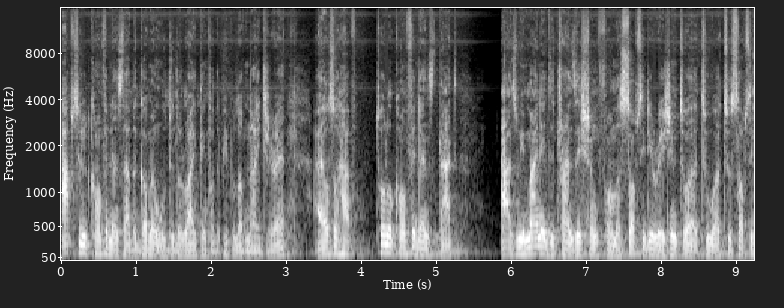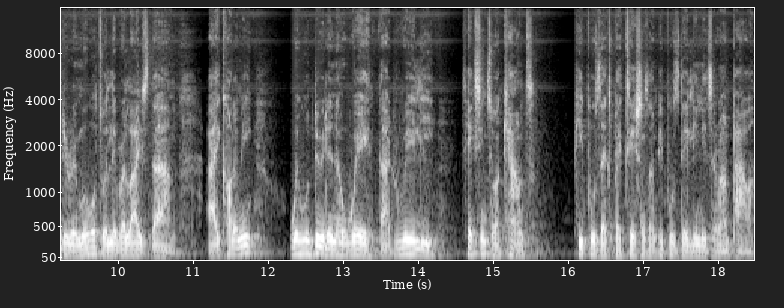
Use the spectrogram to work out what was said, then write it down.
absolute confidence that the government will do the right thing for the people of Nigeria. I also have total confidence that as we manage the transition from a subsidy regime to, a, to, a, to subsidy removal to a liberalized um, uh, economy, we will do it in a way that really takes into account people's expectations and people's daily needs around power.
